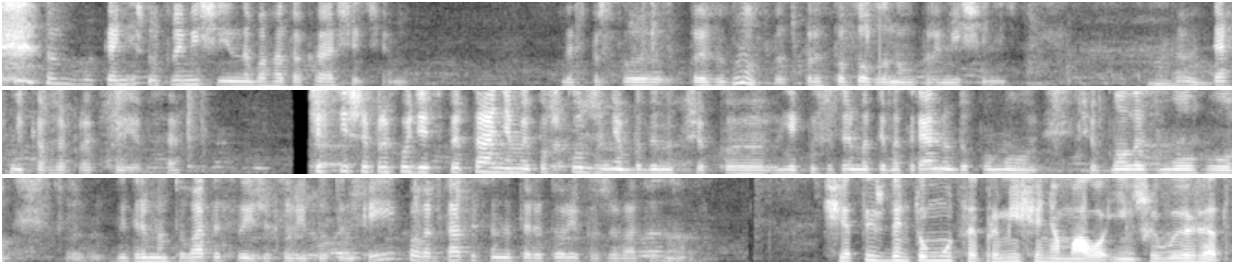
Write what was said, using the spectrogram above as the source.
Звісно, в приміщенні набагато краще, ніж десь ну, приспособленому приміщенні. Тобто Техніка вже працює все. Частіше приходять з питаннями пошкодження будинок, щоб е, якусь отримати матеріальну допомогу, щоб мали змогу е, відремонтувати свої житлові будинки і повертатися на територію проживати в нас. Ще тиждень тому це приміщення мало інший вигляд.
